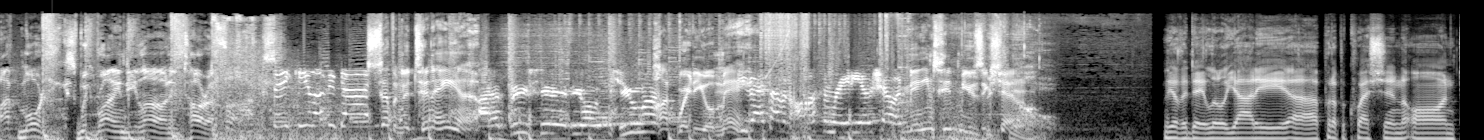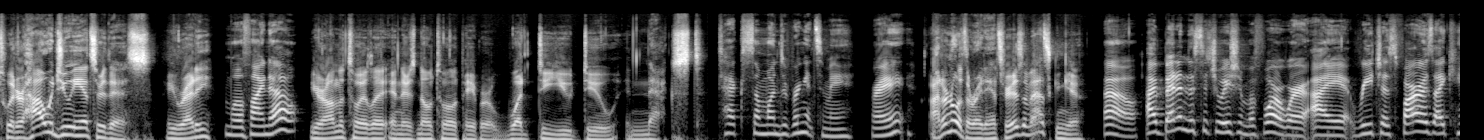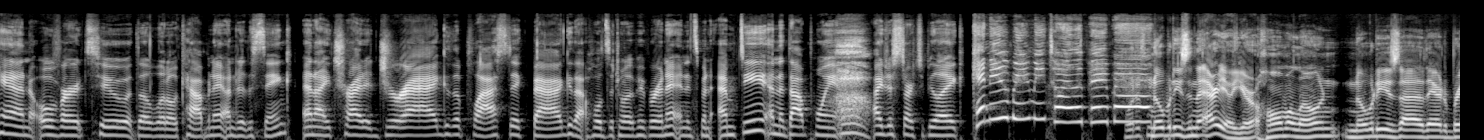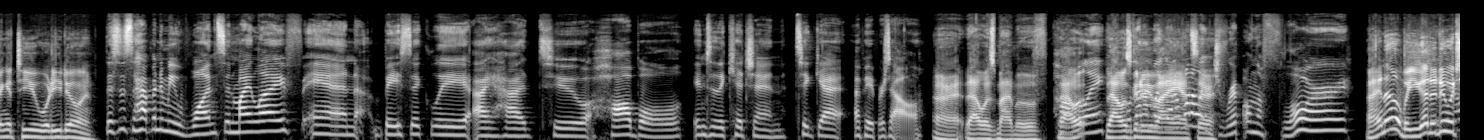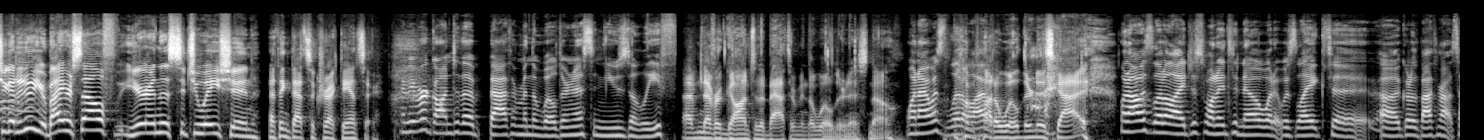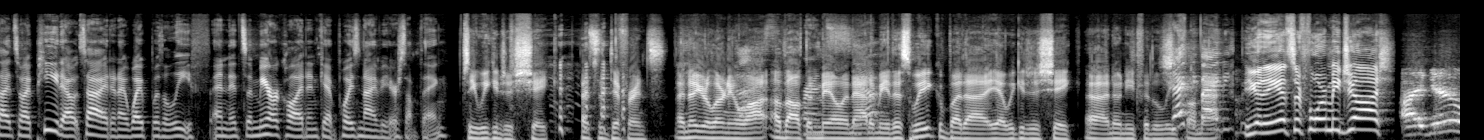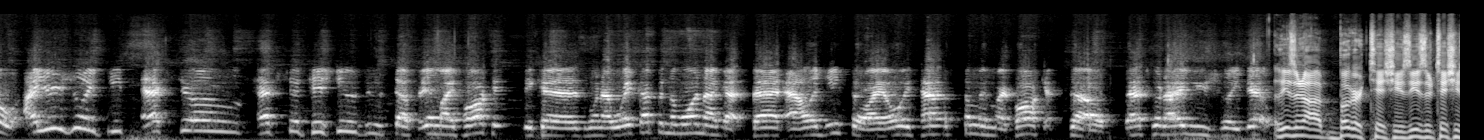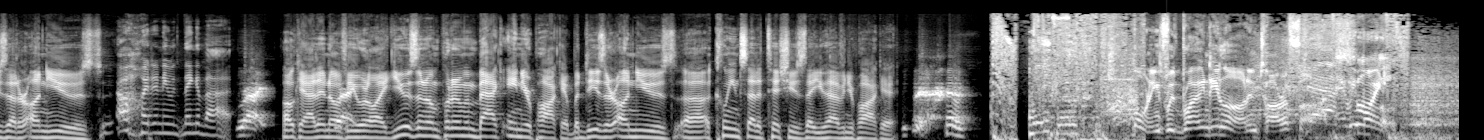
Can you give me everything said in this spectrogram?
Hot Mornings with Brian DeLon and Tara Fox. Thank you. Love you guys. 7 to 10 a.m. I appreciate your humor. Hot Radio Maine. You guys have an awesome radio show. Maine's hit music channel. The other day, Lil Yachty uh, put up a question on Twitter. How would you answer this? Are you ready? We'll find out. You're on the toilet and there's no toilet paper. What do you do next? Text someone to bring it to me, right? I don't know what the right answer is. I'm asking you. Oh, I've been in this situation before where I reach as far as I can over to the little cabinet under the sink and I try to drag the plastic bag that holds the toilet paper in it and it's been empty. And at that point, I just start to be like, Can you bring me toilet paper? What if nobody's in the area? You're home alone. Nobody's uh, there to bring it to you. What are you doing? This has happened to me once in my life, and basically, I had to hobble into the kitchen to get a paper towel. All right, that was my move. That, Hobbling? that was Well, going to be I'm my like, I don't wanna, answer. like, drip on the floor. I know, but you got to do what you got to do. You're by yourself. You're in this situation. I think that's the correct answer. Have you ever gone to the bathroom in the wilderness and used a leaf? I've never gone to the bathroom in the wilderness. No, When I was little, I'm not I, a wilderness guy. when I was little, I just wanted to know what it was like to uh, go to the bathroom outside. So I peed outside and I wiped with a leaf, and it's a miracle I didn't get poison ivy or something. See, we can just shake. That's the difference. I know you're learning a lot about the difference, male anatomy yeah. this week, but uh, yeah, we could just shake. Uh, no need for the leaf Shake on that. baby. You got an answer for me, Josh? I do. I usually keep extra extra tissues and stuff in my pocket because when I wake up in the morning, I got bad allergies, so I always have some in my pocket. So that's what I usually do. These are not booger tissues. These are tissues that are unused. Oh, I didn't even think of that. Right. Okay, I didn't know if you were like using them, putting them back in your pocket, but these are unused, uh, a clean set of tissues that you have in your pocket. Hot Mornings with Brian DeLon and Tara Fox. Every morning.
